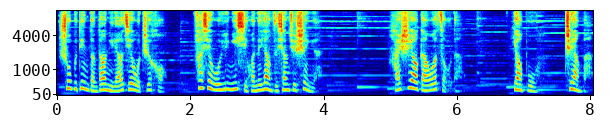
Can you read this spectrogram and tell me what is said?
说不定等到你了解我之后，发现我与你喜欢的样子相距甚远，还是要赶我走的。要不这样吧，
